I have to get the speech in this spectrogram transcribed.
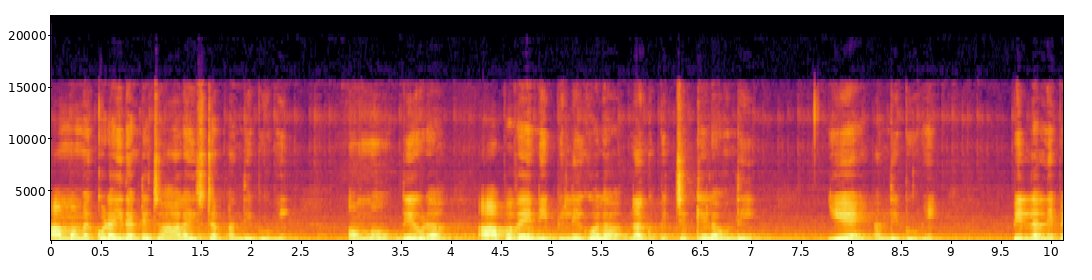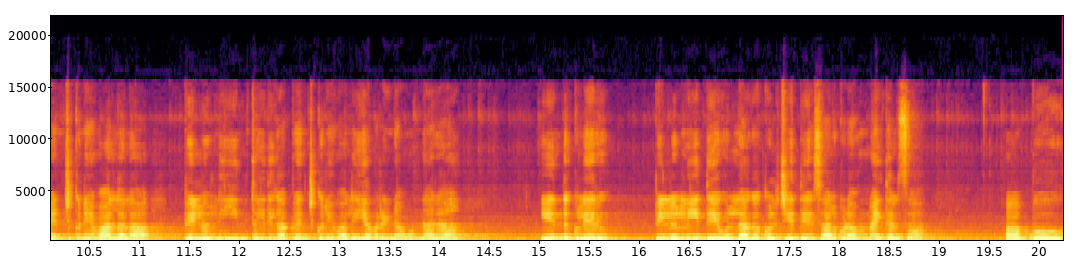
అమ్మమ్మకి కూడా ఇదంటే చాలా ఇష్టం అంది భూమి. అమ్మో దేవుడా ఆపవే నీ పిల్లి గోల నాకు పిచ్చెక్కేలా ఉంది? ఏ? అంది భూమి. పిల్లల్ని పెంచుకునే వాళ్ళలా పిల్లుల్ని ఇంత ఇదిగా పెంచుకునే వాళ్ళు ఎవరైనా ఉన్నారా? ఎందుకు లేరు? పిల్లుల్ని దేవుళ్ళలాగా కొలిచే దేశాలు కూడా ఉన్నాయి తెలుసా? అబ్బో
